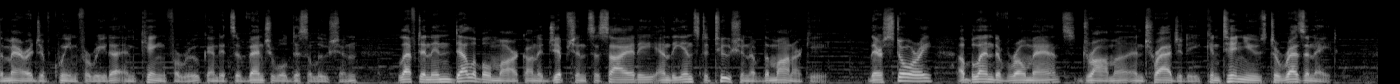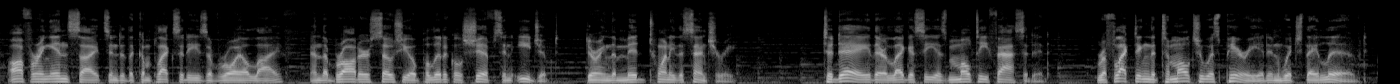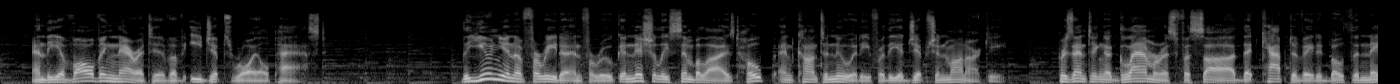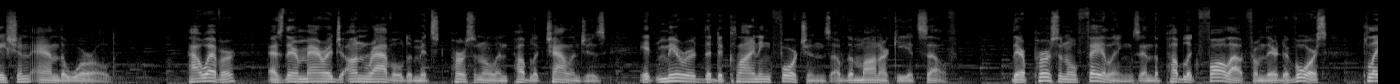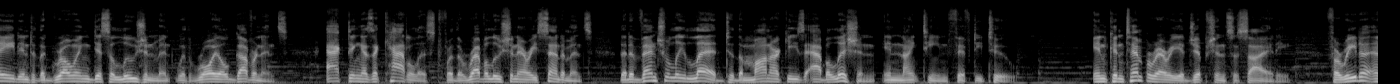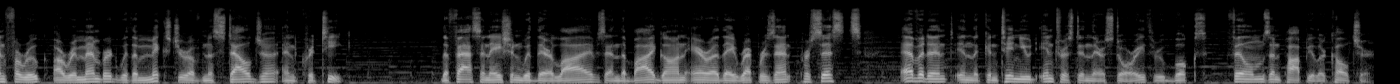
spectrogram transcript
the marriage of Queen Farida and King Farouk and its eventual dissolution, left an indelible mark on Egyptian society and the institution of the monarchy. Their story, a blend of romance, drama, and tragedy, continues to resonate, offering insights into the complexities of royal life and the broader socio-political shifts in Egypt during the mid-20th century. Today, their legacy is multifaceted, reflecting the tumultuous period in which they lived and the evolving narrative of Egypt's royal past. The union of Farida and Farouk initially symbolized hope and continuity for the Egyptian monarchy, presenting a glamorous facade that captivated both the nation and the world. However, as their marriage unraveled amidst personal and public challenges, it mirrored the declining fortunes of the monarchy itself. Their personal failings and the public fallout from their divorce played into the growing disillusionment with royal governance, acting as a catalyst for the revolutionary sentiments that eventually led to the monarchy's abolition in 1952. In contemporary Egyptian society, Farida and Farouk are remembered with a mixture of nostalgia and critique. The fascination with their lives and the bygone era they represent persists, evident in the continued interest in their story through books, films, and popular culture.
